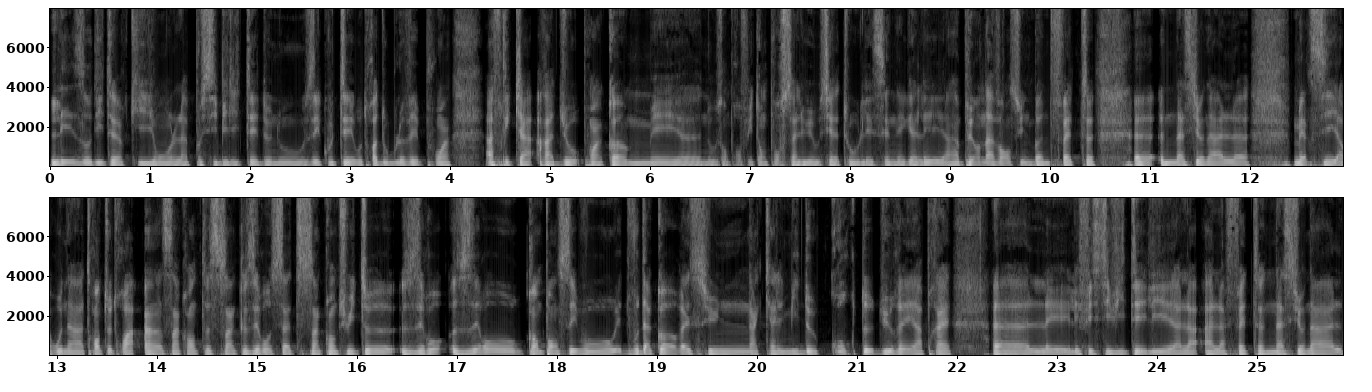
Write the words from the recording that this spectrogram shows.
les auditeurs qui ont la possibilité de nous écouter au www.africaradio.com et euh, nous en profitons pour saluer aussi à tous les Sénégalais un peu en avance une bonne fête euh, nationale. Merci Aruna. 33 1 55 07 58 00. Qu'en pensez-vous? Êtes-vous d'accord? Est-ce une accalmie de courte durée après euh, les, festivités liées à la, fête nationale?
